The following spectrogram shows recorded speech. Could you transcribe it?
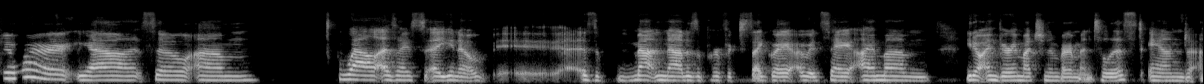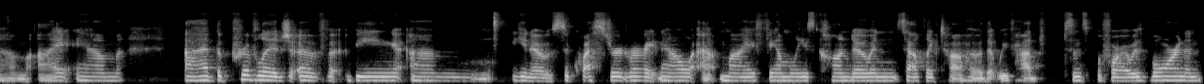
sure yeah so um Well, as I say, you know, eh, as a, Matt and Nat is a perfect segue. I would say I'm, um, you know, I'm very much an environmentalist, and um, I am. I have the privilege of being, um, you know, sequestered right now at my family's condo in South Lake Tahoe that we've had since before I was born, and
